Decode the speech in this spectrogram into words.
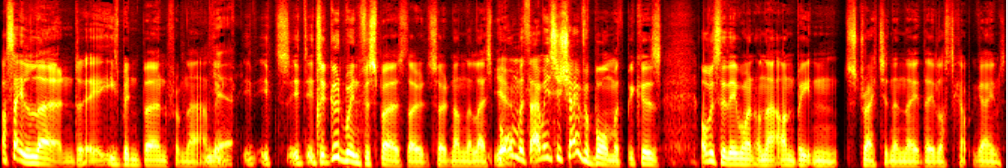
I say learned. He's been burned from that. I think. Yeah. It, it's it, it's a good win for Spurs though. So nonetheless, Yeah. Bournemouth. I mean, it's a shame for Bournemouth because obviously they went on that unbeaten stretch and then they, they lost a couple of games,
